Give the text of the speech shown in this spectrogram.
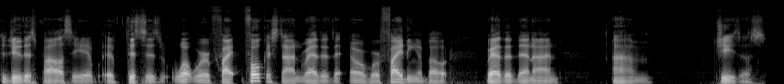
to do this policy if, if this is what we're fi- focused on rather than or we're fighting about rather than on um, Jesus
